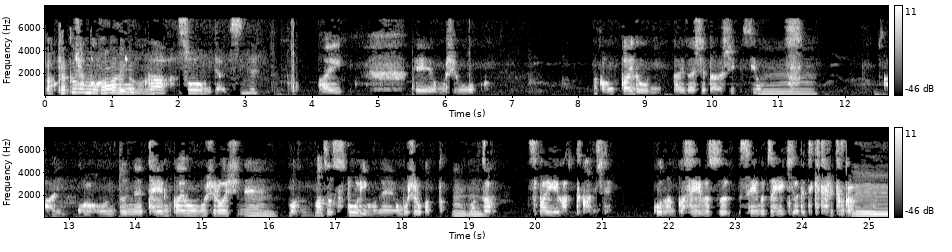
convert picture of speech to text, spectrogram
あ脚本も書かれるのね。がそうみたいですね。はい。えー、面白い。なんか北海道に滞在してたらしいですよ、はい。これ本当にね展開も面白いしね、うん。まあ、まずストーリーもね面白かった、うんうん。まあ、ザ・スパイ映画って感じでこうなんか生物生物兵器が出てきたりとか、へえ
